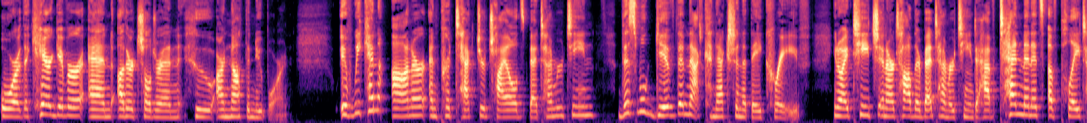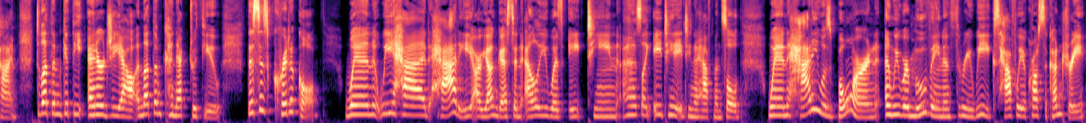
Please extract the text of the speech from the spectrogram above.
or the caregiver and other children who are not the newborn. If we can honor and protect your child's bedtime routine, this will give them that connection that they crave. You know, I teach in our toddler bedtime routine to have 10 minutes of playtime to let them get the energy out and let them connect with you. This is critical. When we had Hattie, our youngest, and Ellie was 18, I was like 18, 18 and a half months old. When Hattie was born and we were moving in three weeks halfway across the country,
